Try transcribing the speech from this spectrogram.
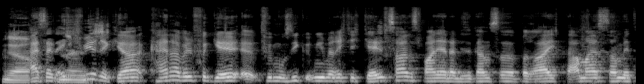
Ja, das ist halt echt nee. schwierig, ja. Keiner will für Geld, äh, für Musik irgendwie mehr richtig Geld zahlen. Das waren ja dann diese ganze Bereich damals dann mit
